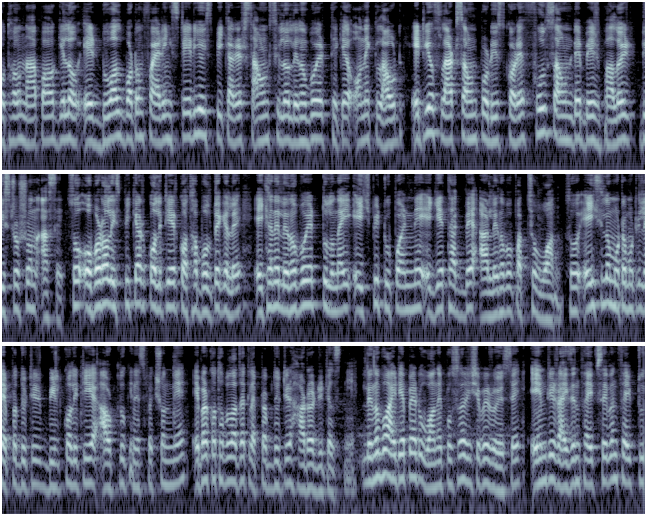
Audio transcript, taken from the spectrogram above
কোথাও না পাওয়া গেলেও এর ডুয়াল বটম ফায়ারিং স্টেরিও স্পিকারের সাউন্ড ছিল লেনোভো এর থেকে অনেক লাউড এটিও ফ্ল্যাট সাউন্ড প্রডিউস করে। ফুল সাউন্ডে বেশ ভালোই ডিস্ট্রোশন আছে। সো ওভারঅল স্পিকার কোয়ালিটি এর কথা বলতে গেলে, এখানে লেনোভো এর তুলনায় এইচপি টু পয়েন্ট নিয়ে এগিয়ে থাকবে আর লেনোভো পাচ্ছে ওয়ান সো এই ছিল মোটামুটি ল্যাপটপ দুটির বিল্ড কোয়ালিটি আউটলুক ইনস্পেকশন নিয়ে। এবার কথা বলা যাক ল্যাপটপ দুইটির হার্ডওয়্যার ডিটেলস নিয়ে। লেনোভো আইডিয়া প্যাড ওয়ানের প্রসেসর হিসেবে রয়েছে AMD Ryzen five seven five two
